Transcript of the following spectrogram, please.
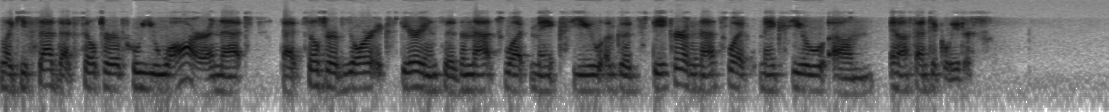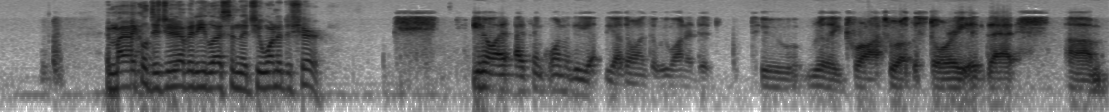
like you said, that filter of who you are and that that filter of your experiences, and that's what makes you a good speaker, and that's what makes you um, an authentic leader. And Michael, did you have any lesson that you wanted to share? You know, I, I think one of the the other ones that we wanted to to really draw throughout the story is that um,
